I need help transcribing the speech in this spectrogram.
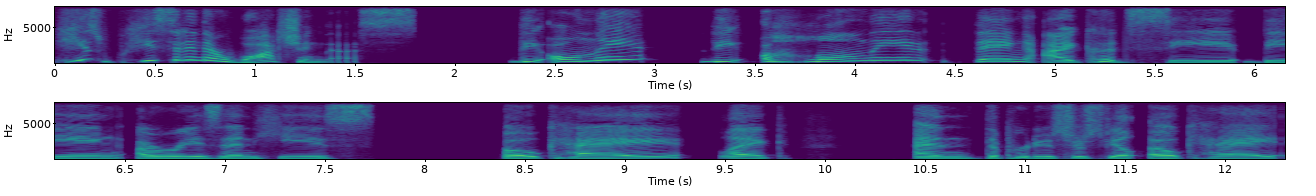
He's he's sitting there watching this. The only the only thing I could see being a reason he's okay, like, and the producers feel okay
